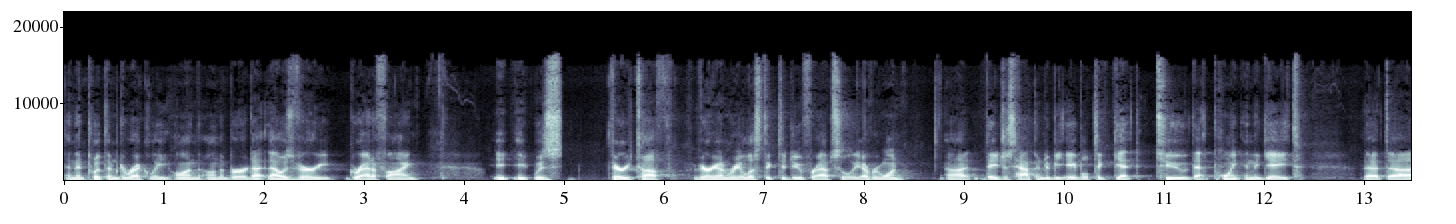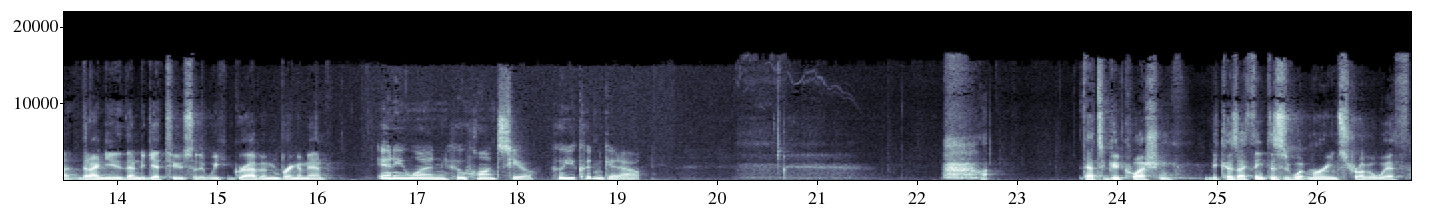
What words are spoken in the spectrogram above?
and then put them directly on on the bird. That that was very gratifying. It, it was very tough, very unrealistic to do for absolutely everyone. Uh, they just happened to be able to get to that point in the gate that uh, that I needed them to get to, so that we could grab them and bring them in. Anyone who haunts you, who you couldn't get out. That's a good question because I think this is what Marines struggle with.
